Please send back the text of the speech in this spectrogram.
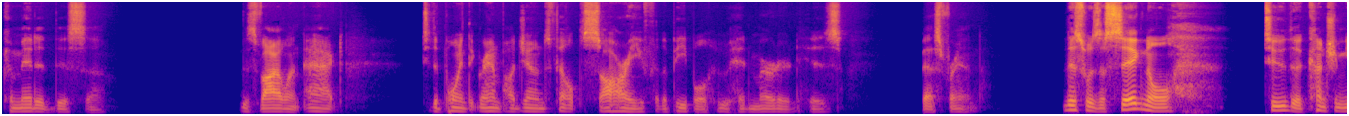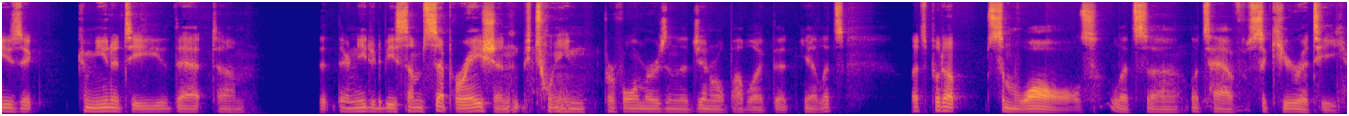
committed this uh, this violent act to the point that Grandpa Jones felt sorry for the people who had murdered his best friend. This was a signal to the country music community that um, that there needed to be some separation between performers and the general public. That yeah, let's let's put up some walls. Let's uh, let's have security.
